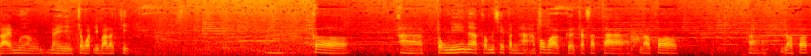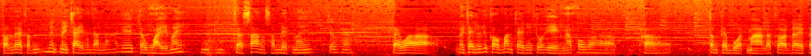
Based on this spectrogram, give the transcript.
หลาย ๆ เมืองในจังหวัดอิบารากิอ่าก็อ่าตรงนี้เนี่ยก็ไม่ใช่ปัญหา เพราะว่าเกิดจากศรัทธาแล้วก็อ่าเราก็ตอนแรกก็นึกในใจเหมือนกันนะเอ๊ะจะไหวไหมอืมจะสร้างสำเร็จไหม เจ้าค่ะ แต่ว่าในใจลึกๆก็มั่นใจในตัวเองนะ เพราะว่าเอ่อ ตั้งแต่บวชมาแล้วก็ได้ไป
